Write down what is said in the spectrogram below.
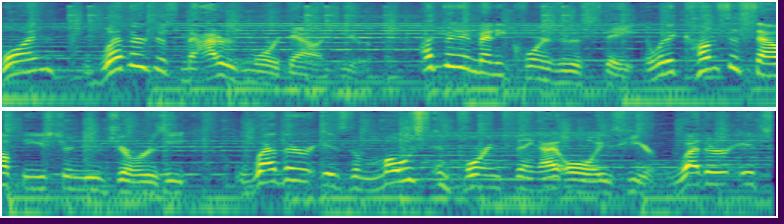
One, weather just matters more down here. I've been in many corners of the state, and when it comes to southeastern New Jersey, weather is the most important thing I always hear. Whether it's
